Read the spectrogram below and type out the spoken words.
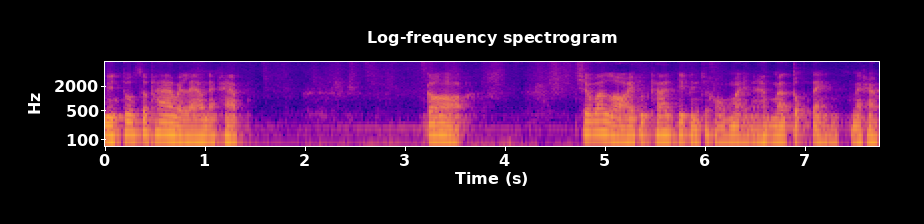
มีตู้เสื้อผ้าไว้แล้วนะครับ ก็เชื่อว่ารอให้ทุกท่านที่เป็นเจ้าของใหม่นะครับ มาตกแต่งนะครับ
